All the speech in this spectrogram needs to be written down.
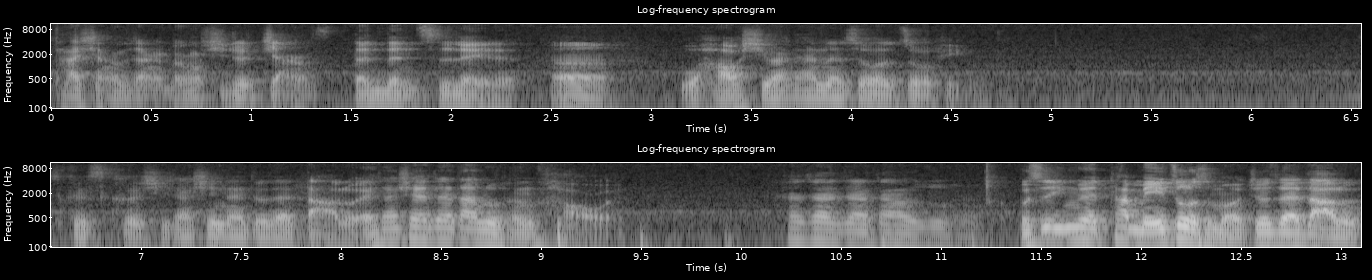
他想讲的东西就讲等等之类的，嗯，我好喜欢他那时候的作品，可是可惜他现在都在大陆，哎，他现在在大陆很好哎，他在在大陆做什么？不是因为他没做什么，就在大陆。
